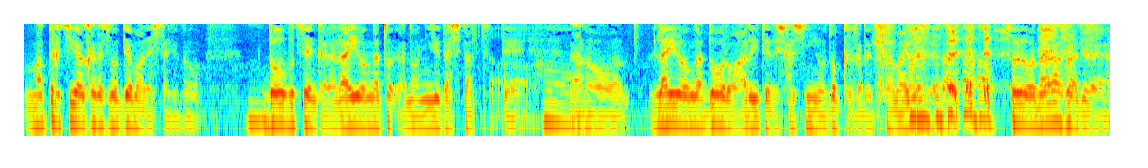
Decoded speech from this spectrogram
全く違う形のデマでしたけど動物園からライオンがとあの逃げ出したっつってあのライオンが道路を歩いてる写真をどっかから捕まえてきてさ それを流すわけだよ。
